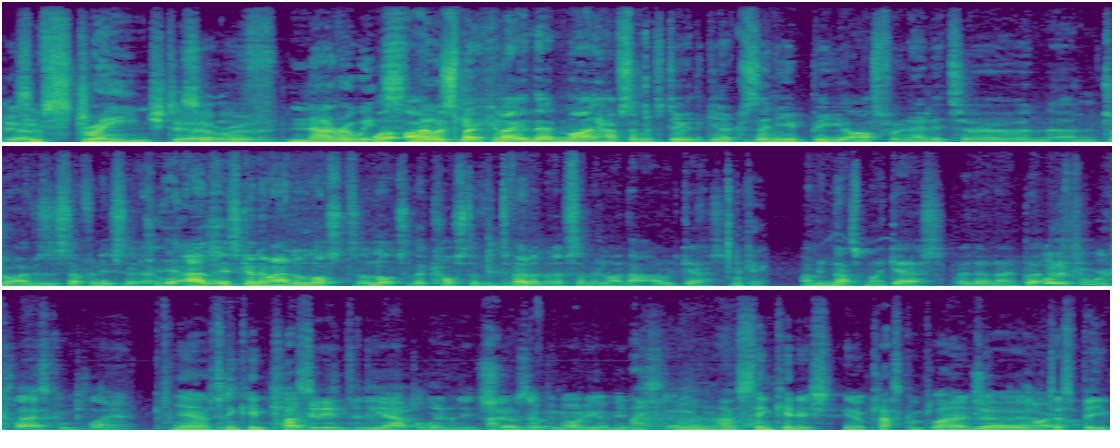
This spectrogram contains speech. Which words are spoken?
Yeah. seems strange to Yeah, sort of narrow it. Well, I was speculating that it might have something to do with you know because then you'd be asked for an editor and, and drivers and stuff, and it's it add, it's going to add a lot a lot to the cost of the development of something like that. I would guess. Okay. I mean, that's my guess. I don't know, but What if it were class compliant? Yeah, I was thinking plug class. it into the Apple and it shows up in audio MIDI stuff. I was thinking it's you know class compliant. Yeah, would yeah. Just be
